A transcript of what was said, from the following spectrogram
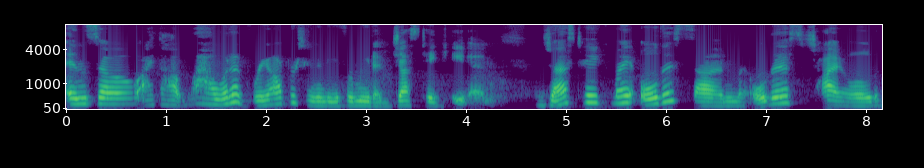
And so I thought, wow, what a great opportunity for me to just take Aiden, just take my oldest son, my oldest child,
